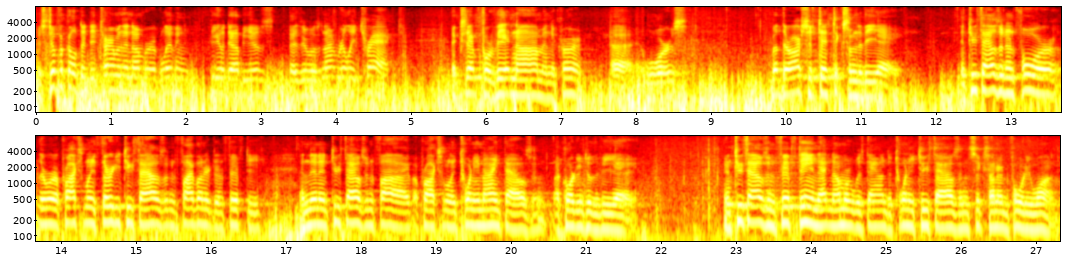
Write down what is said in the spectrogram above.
It's difficult to determine the number of living POWs as it was not really tracked, except for Vietnam and the current Uh, wars, but there are statistics from the VA. In 2004, there were approximately 32,550, and then in 2005, approximately 29,000, according to the VA. In 2015, that number was down to 22,641.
